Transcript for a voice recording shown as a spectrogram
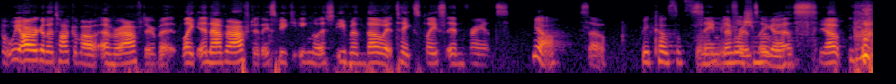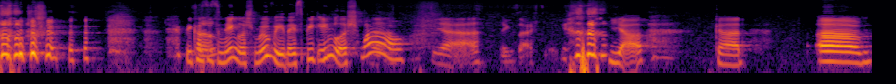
but we are going to talk about Ever After. But like in Ever After, they speak English, even though it takes place in France. yeah, So because it's an same English difference, I movie. guess. Yep. because it's an English movie, they speak English. Wow. yeah, exactly. yeah. God. Um.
